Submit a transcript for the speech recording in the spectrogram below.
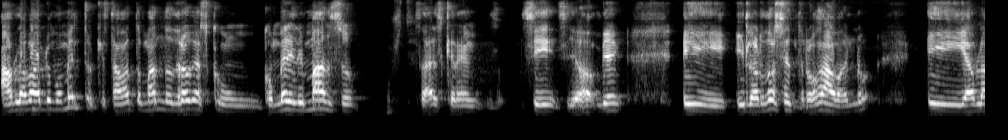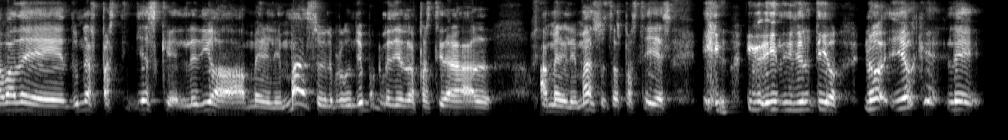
hablaba en un momento que estaba tomando drogas con, con Marilyn Manson, Hostia. ¿sabes? Que eran, sí, se llevaban bien. Y, y los dos se drogaban, ¿no? Y hablaba de, de unas pastillas que le dio a Marilyn Manson. Y le pregunté por qué le dio las pastillas al- a Marilyn Manson, estas pastillas. Y, y- y dice el tío, no, yo es que le,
